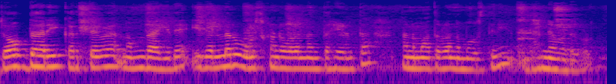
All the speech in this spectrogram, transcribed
ಜವಾಬ್ದಾರಿ, ಕರ್ತವ್ಯ ನಮ್ಮದಾಗಿದೆ ಇದೆಲ್ಲರೂ ಉಳಿಸ್ಕೊಂಡು ಹೋಗೋಣ ಅಂತ ಹೇಳ್ತಾ ನನ್ನ ಮಾತುಗಳನ್ನು ಮುಗಿಸ್ತೀನಿ. ಧನ್ಯವಾದಗಳು.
